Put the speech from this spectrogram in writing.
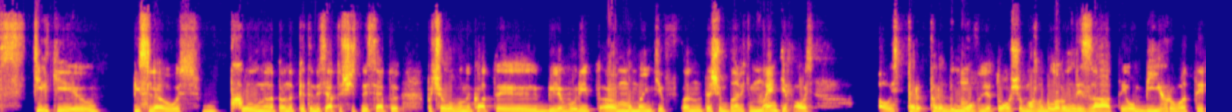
стільки після ось хвилини, напевно, 50-60 почало виникати біля воріт е, моментів, е, не те, щоб навіть моментів, а ось а ось передумов для того, щоб можна було розрізати, обігрувати.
